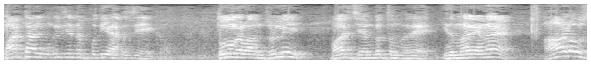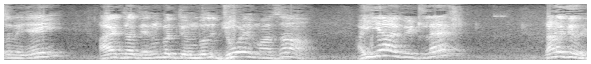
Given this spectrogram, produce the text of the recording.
பாட்டாளி முகர்ஜி என்ற புதிய அரசியல் இயக்கம். துவங்கலாம்னு சொல்லி மார்ச் எண்பத்தி ஒன்பது இது மாதிரியான ஆலோசனையை ஆயிரத்தி தொள்ளாயிரத்தி எண்பத்தி ஒன்பது ஜூலை மாசம் ஐயா வீட்டில் நடக்குது.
